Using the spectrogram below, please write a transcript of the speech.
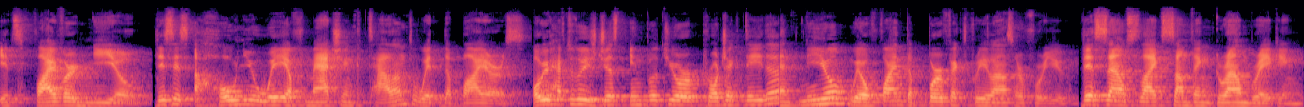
it's Fiverr Neo. This is a whole new way of matching talent with the buyers. All you have to do is just input your project data and Neo will find the perfect freelancer for you. This sounds like something groundbreaking.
